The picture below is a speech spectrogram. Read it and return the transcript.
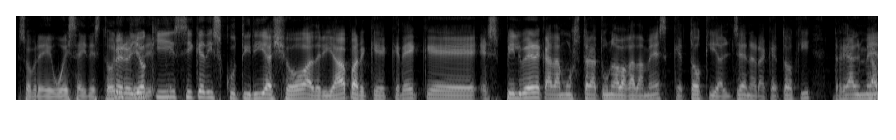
sobre West Side Story. Però jo de- aquí que- sí que discutiria això, Adrià, perquè crec que Spielberg ha demostrat una vegada més que toqui el gènere que toqui, realment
